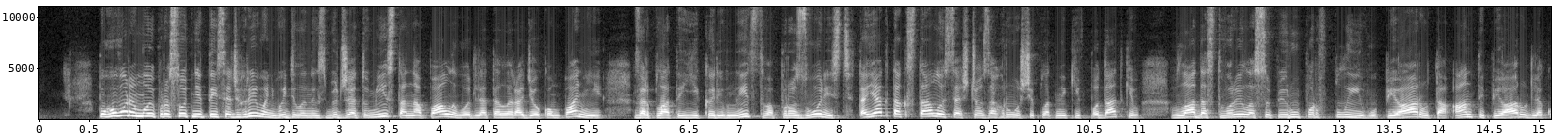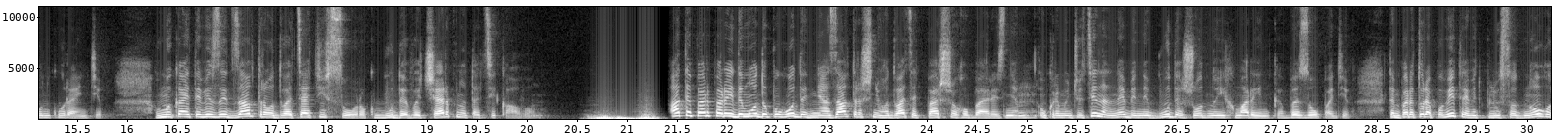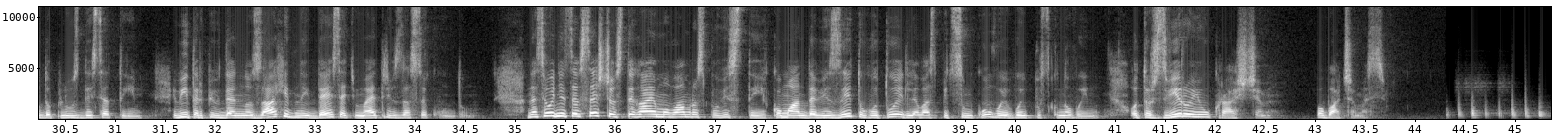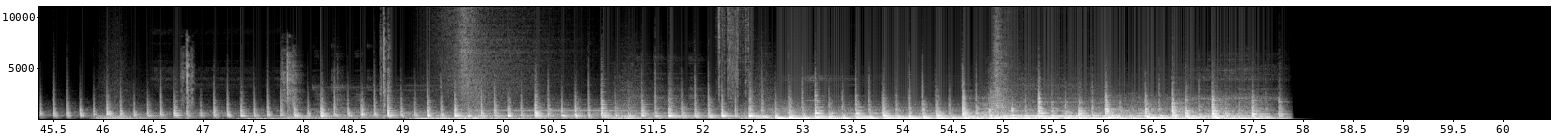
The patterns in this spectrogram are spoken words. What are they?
Поговоримо і про сотні тисяч гривень, виділених з бюджету міста на паливо для телерадіокомпанії, зарплати її керівництва, прозорість та як так сталося, що за гроші платників податків влада створила супірупор впливу, піару та антипіару для конкурентів. Вмикайте візит завтра о 20.40. Буде вичерпно та цікаво. А тепер перейдемо до погоди дня завтрашнього, 21 березня. У Кременчуці на небі не буде жодної хмаринки, без опадів. Температура повітря від плюс 1 до плюс 10. Вітер південно-західний 10 метрів за секунду. На сьогодні це все, що встигаємо вам розповісти. Команда візиту готує для вас підсумковий випуск новин. Отож, з вірою краще. Побачимось.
